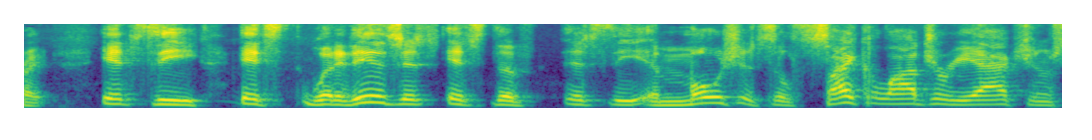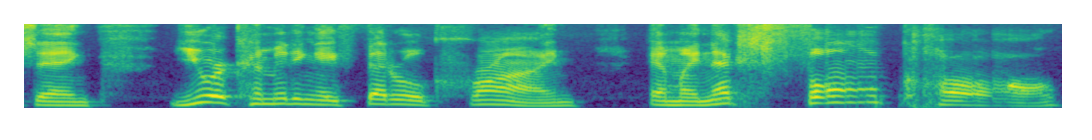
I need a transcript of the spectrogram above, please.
Right. It's the it's what it is. It's it's the it's the emotion. It's the psychological reaction of saying you are committing a federal crime, and my next phone call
